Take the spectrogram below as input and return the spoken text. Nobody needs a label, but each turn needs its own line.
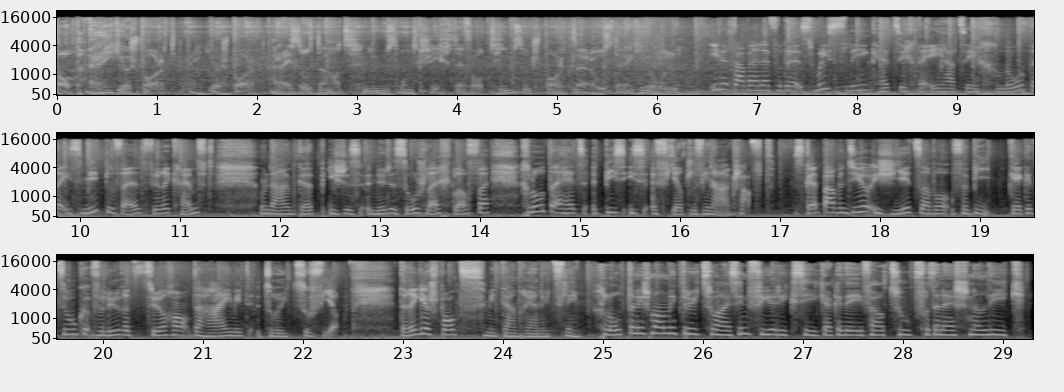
Top Regiosport. Regiosport. Resultat, News und Geschichten von Teams und Sportlern aus der Region.
In der Tabelle von der Swiss League hat sich der EHC Kloten ins Mittelfeld gekämpft. Und auch im Cup ist es nicht so schlecht gelaufen. Kloten hat es bis ins Viertelfinale geschafft. Das Cup-Abenteuer ist jetzt aber vorbei. Gegen Zug verlieren die Zürcher daheim mit 3 zu 4. Der Regiosport mit Andrea Nützli.
Kloten war mal mit 3 zu 1 in Führung gegen den EV Zug von der National League.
